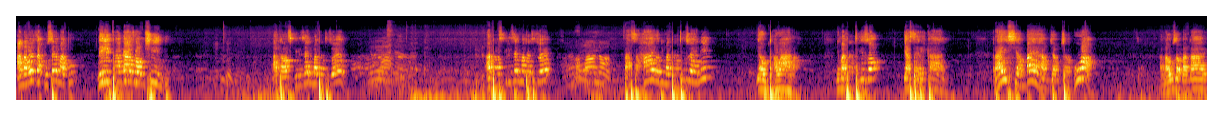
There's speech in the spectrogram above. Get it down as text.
Anaweza kusema tu nilitangazwa mshindi. Atawasikilizeni matatizo yenu? Atawasikilizeni matatizo yenu? Hapana. Sasa hayo ni matatizo ya nini? Ya utawala, ni matatizo ya serikali. Rais ambaye hamjamchagua anauza bandari,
